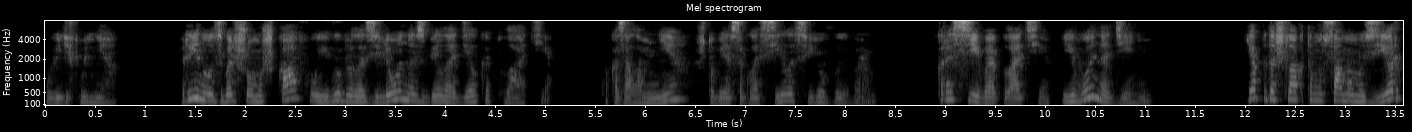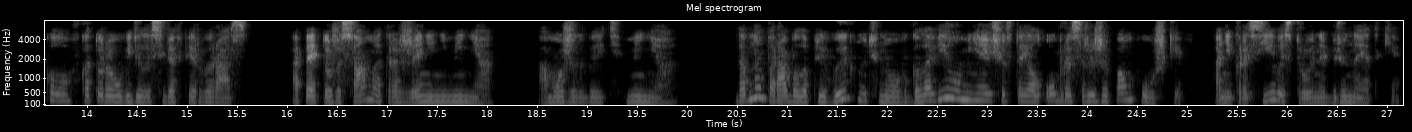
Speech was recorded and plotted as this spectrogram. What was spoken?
увидев меня. ринулась к большому шкафу и выбрала зеленое с белой отделкой платье. Показала мне, чтобы я согласилась с ее выбором. Красивое платье, его и наденем. Я подошла к тому самому зеркалу, в которое увидела себя в первый раз. Опять то же самое отражение не меня, а может быть, меня. Давно пора было привыкнуть, но в голове у меня еще стоял образ рыжей помпушки, а не красивой стройной брюнетки.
